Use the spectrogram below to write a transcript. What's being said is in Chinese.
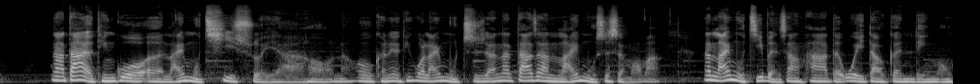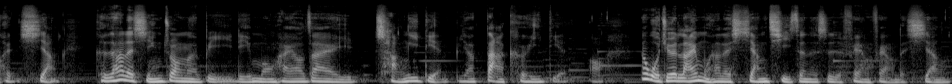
那大家有听过呃莱姆汽水啊，哈，然后可能有听过莱姆汁啊。那大家知道莱姆是什么吗？那莱姆基本上它的味道跟柠檬很像，可是它的形状呢，比柠檬还要再长一点，比较大颗一点哦。那我觉得莱姆它的香气真的是非常非常的香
